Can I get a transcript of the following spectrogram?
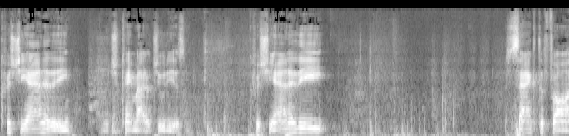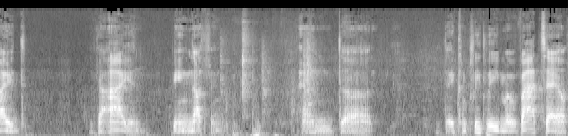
Christianity, which came out of Judaism, Christianity sanctified the ayin being nothing. And uh, they completely mevatel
